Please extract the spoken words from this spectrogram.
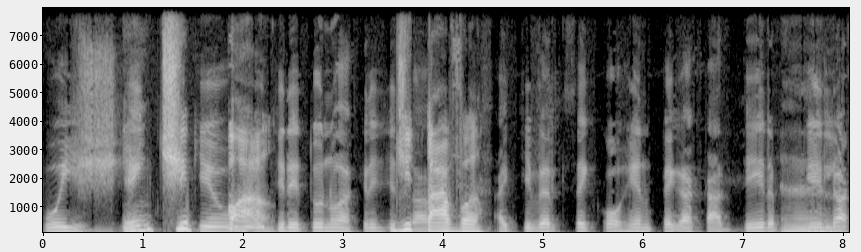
Foi gente Gente, que o, diretor não acreditava. Ditava. Aí tiveram que sair correndo, pegar a cadeira, É. ele, não,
